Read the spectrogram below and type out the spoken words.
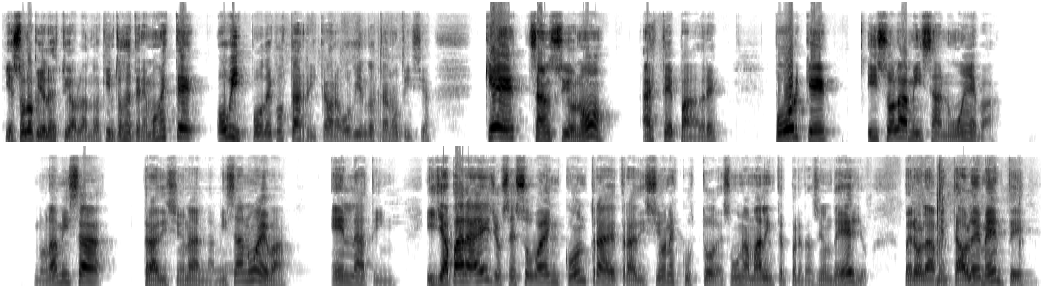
Y eso es lo que yo les estoy hablando aquí. Entonces tenemos este obispo de Costa Rica, ahora volviendo a esta noticia, que sancionó a este padre porque hizo la misa nueva, no la misa tradicional, la misa nueva en latín. Y ya para ellos eso va en contra de tradiciones custodias, es una mala interpretación de ellos. Pero lamentablemente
